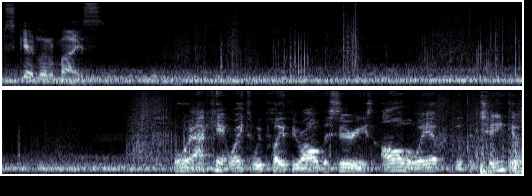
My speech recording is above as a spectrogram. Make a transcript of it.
scared little mice. Boy, I can't wait till we play through all the series, all the way up to the pachinko.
